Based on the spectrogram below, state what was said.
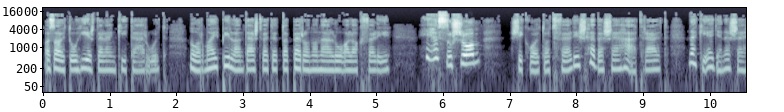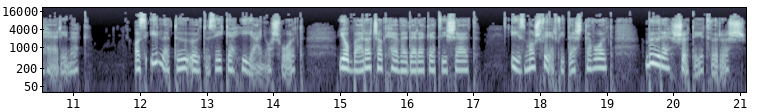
Az ajtó hirtelen kitárult. Norma egy pillantást vetett a peronon álló alak felé. – Jesszusom! Sikoltott fel, és hevesen hátrált, neki egyenesen Harrynek. Az illető öltözéke hiányos volt. Jobbára csak hevedereket viselt. Izmos férfi teste volt, bőre sötétvörös.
